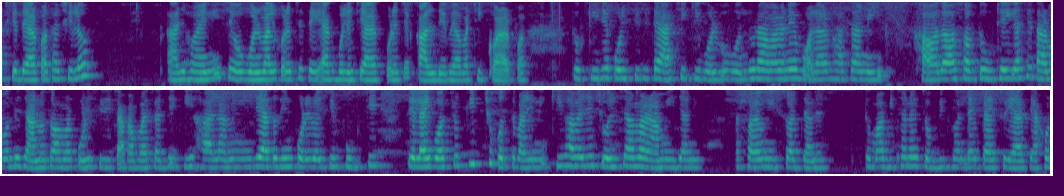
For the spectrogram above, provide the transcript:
আজকে দেওয়ার কথা ছিল। আজ হয়নি, সে ও গোলমাল করেছে সেই এক বলেছি, আর এক করেছে, কাল দেবে আবার ঠিক করার পর। তো কী যে পরিস্থিতিতে আছি, কি বলব বন্ধুরা, আমার মানে বলার ভাষা নেই। খাওয়া দাওয়া সব তো উঠেই গেছে, তার মধ্যে জানো তো আমার পরিস্থিতি টাকা পয়সার যে কী হাল, আমি নিজে এতদিন পড়ে রয়েছি, ভুগছি, সেলাইপত্র কিচ্ছু করতে পারিনি। কীভাবে যে চলছে আমার আমি জানি, আর স্বয়ং ঈশ্বর জানেন। তো মা বিছানায় চব্বিশ ঘন্টায় প্রায় শুয়ে আছে, এখন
